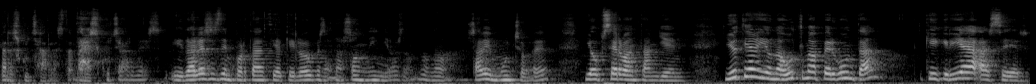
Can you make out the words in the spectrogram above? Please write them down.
Para escucharlas también. Para escucharles. Y darles esa importancia que luego pues, no son niños, no, no, saben mucho ¿eh? y observan también. Yo te haría una última pregunta que quería hacer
